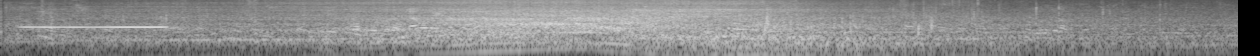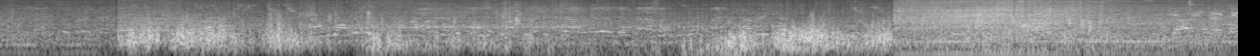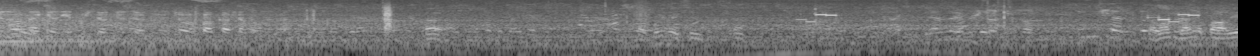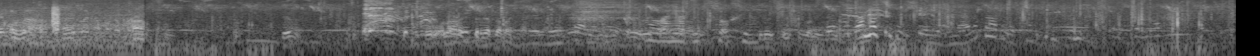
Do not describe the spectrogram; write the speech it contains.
Tamam ben de bağlayayım o zaman. Allah yardımcısı olsun. Ya nasıl bir şey yani? Abi?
